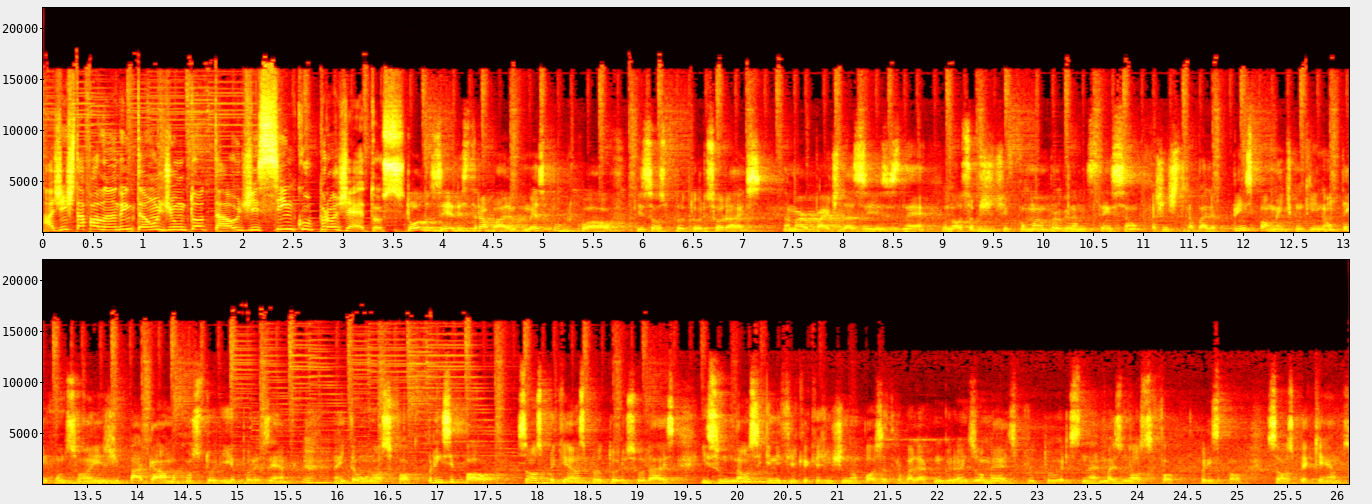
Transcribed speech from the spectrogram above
A gente está falando então de um total de cinco projetos. Todos eles trabalham com o mesmo público-alvo, que são os produtores rurais. Na maior parte das vezes, né, o nosso objetivo como é um programa de extensão, a gente trabalha principalmente com quem não tem condições de pagar uma consultoria, por exemplo. Uhum. Né? Então, o nosso foco principal são os pequenos produtores rurais. Isso não significa que a gente não possa trabalhar com grandes ou médios produtores, né? mas o nosso foco principal são os pequenos.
